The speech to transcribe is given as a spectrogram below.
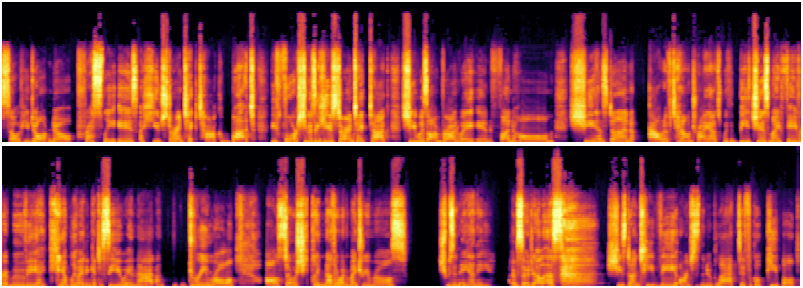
So, if you don't know, Presley is a huge star on TikTok, but before she was a huge star on TikTok, she was on Broadway in Fun Home. She has done out of town tryouts with Beaches, my favorite movie. I can't believe I didn't get to see you in that dream role. Also, she played another one of my dream roles. She was in Annie. I'm so jealous. She's done TV, Orange is the New Black, Difficult People,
